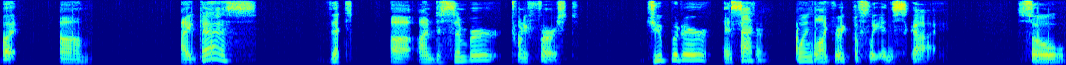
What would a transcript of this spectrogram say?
but um, I guess that uh, on December 21st, Jupiter and Saturn going along very closely in the sky. So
